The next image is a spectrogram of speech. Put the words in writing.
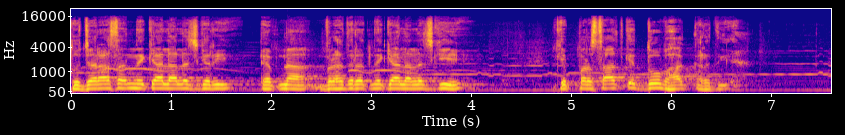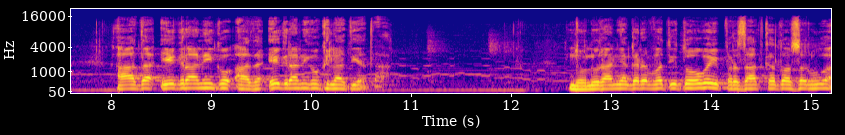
तो जरासन ने क्या लालच करी? अपना बृहदरथ ने क्या लालच की? कि प्रसाद के दो भाग कर दिए। आधा एक रानी को, आधा एक रानी को खिला दिया था। दोनों रानियाँ गर्भवती तो हो गई, प्रसाद का तो असर हुआ।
